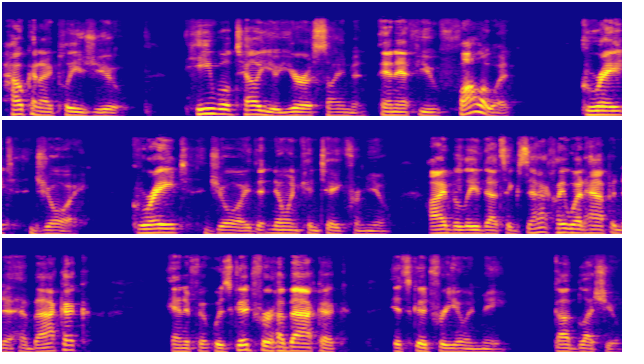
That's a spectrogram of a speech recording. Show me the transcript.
How can I please you? He will tell you your assignment. And if you follow it, great joy, great joy that no one can take from you. I believe that's exactly what happened to Habakkuk. And if it was good for Habakkuk, it's good for you and me. God bless you.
